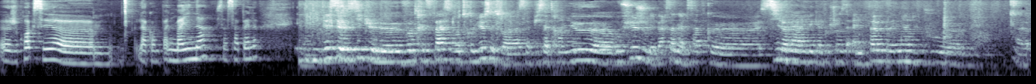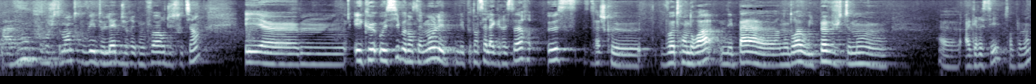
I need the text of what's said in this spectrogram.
Euh, je crois que c'est la campagne Maïna, ça s'appelle. L'idée, c'est aussi que votre espace, votre lieu, ce soit, ça puisse être un lieu refuge où les personnes, elles savent que s'il leur est arrivé quelque chose, elles peuvent venir du coup à vous pour justement trouver de l'aide, du réconfort, du soutien. Et, euh, et, que aussi potentiellement les, potentiels agresseurs, eux, sachent que votre endroit n'est pas euh, un endroit où ils peuvent justement euh, agresser, tout simplement.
